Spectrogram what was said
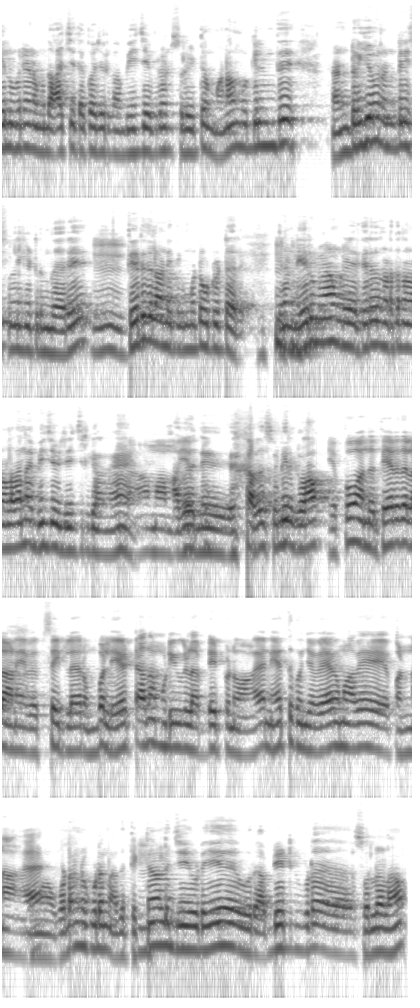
ஏழு முறை நம்ம வந்து ஆட்சி தக்க வச்சிருக்கோம் பிஜேபின்னு சொல்லிட்டு மனம் முகிழ்ந்து நன்றியோ நன்றி சொல்லிக்கிட்டு இருந்தாரு. தேர்தல் ஆணையத்துக்கு மட்டும் விட்டுட்டாரு. ஏன்னா நேர்மையான தேர்தல் நடத்துறதுனால தானே பிஜேபி ஜெயிச்சிருக்காங்க. அதை சொல்லியிருக்கலாம். எப்போ அந்த தேர்தல் ஆணைய வெப்சைட்ல ரொம்ப லேட்டா தான் முடிவுகள் அப்டேட் பண்ணுவாங்க. நேத்து கொஞ்சம் வேகமாவே பண்ணாங்க. உடனுக்குடன். அது டெக்னாலஜியுடைய ஒரு அப்டேட்னு கூட சொல்லலாம்.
